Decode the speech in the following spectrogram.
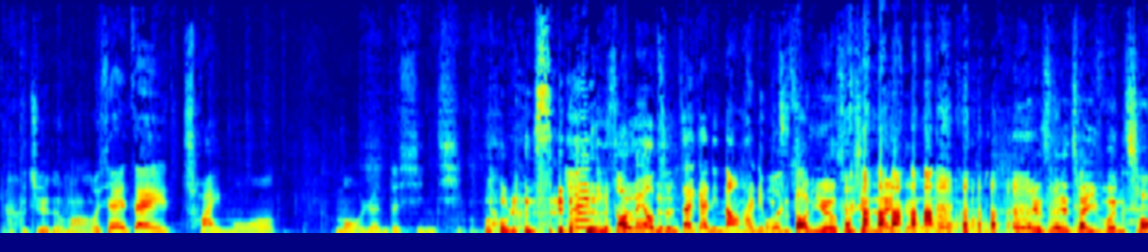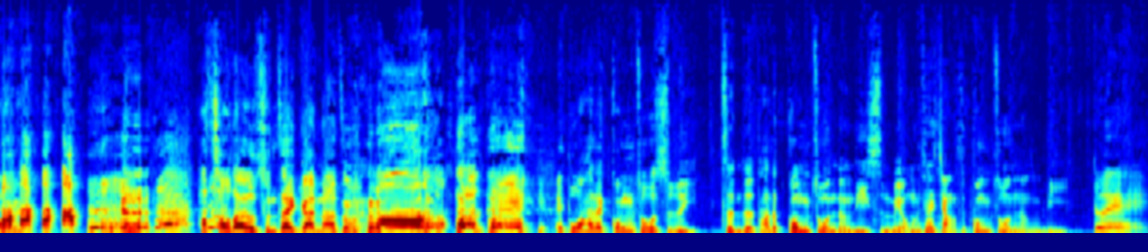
你不觉得吗？我现在在揣摩某人的心情。某人谁？因为你说没有存在感，你脑海里不知道你又出现那一个了，你又出现穿衣服很丑的。他丑到有存在感啊？怎么了？哦、oh,，OK。不过他在工作是不是真的？他的工作能力是没有。我们现在讲的是工作能力。对。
